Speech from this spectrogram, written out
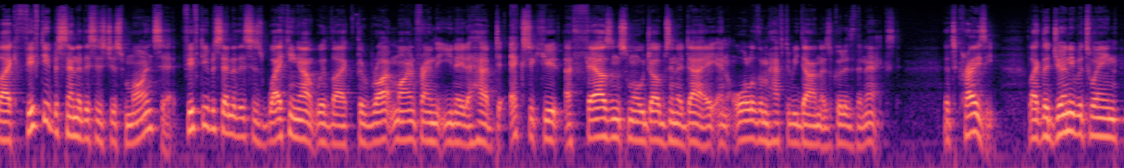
like 50% of this is just mindset 50% of this is waking up with like the right mind frame that you need to have to execute a thousand small jobs in a day and all of them have to be done as good as the next it's crazy like the journey between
